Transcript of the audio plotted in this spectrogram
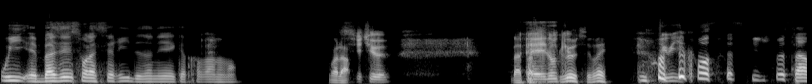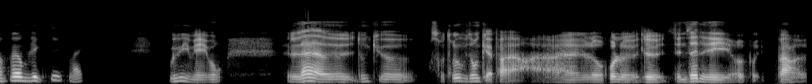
Oui, et basé sur la série des années 89. Voilà. si tu veux. Bah, pas Et si donc, tu veux, c'est vrai. Oui, oui. Comment ça, si je veux, c'est un peu objectif, Max. Oui, oui, mais bon. Là, euh, donc, euh, on se retrouve donc à- le rôle de Denzel est repris par euh,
